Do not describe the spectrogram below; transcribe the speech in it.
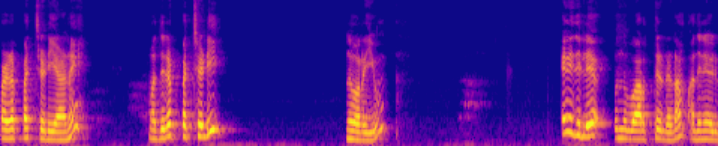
പഴപ്പച്ചടിയാണ്. മധുരപ്പച്ചടി എന്ന് പറയും. ഇനി ഇതിൽ ഒന്ന് വറുത്തിടണം. അതിനെ ഒരു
